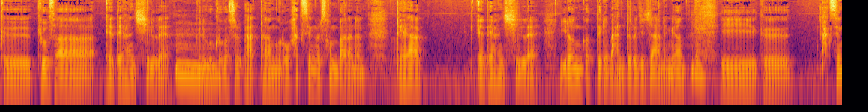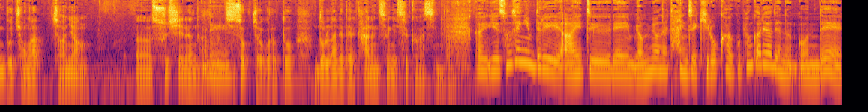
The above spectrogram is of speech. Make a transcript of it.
그 교사에 대한 신뢰 음. 그리고 그것을 바탕으로 학생을 선발하는 대학 에 대한 신뢰 이런 것들이 만들어지지 않으면 네. 이그 학생부 종합 전형 어, 수시는 앞으로 네. 지속적으로 또 논란이 될 가능성이 있을 것 같습니다. 그러니까 이게 선생님들이 아이들의 면면을 다 이제 기록하고 평가를 해야 되는 건데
